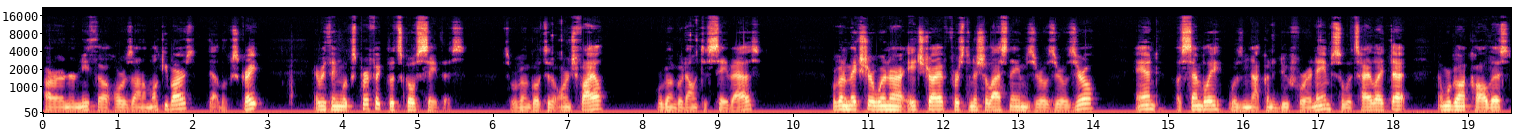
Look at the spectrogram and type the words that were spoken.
are underneath the horizontal monkey bars. That looks great. Everything looks perfect. Let's go save this. So we're going to go to the orange file. We're going to go down to save as. We're going to make sure we're in our H drive, first initial last name 000, and assembly was not going to do for a name, so let's highlight that, and we're going to call this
